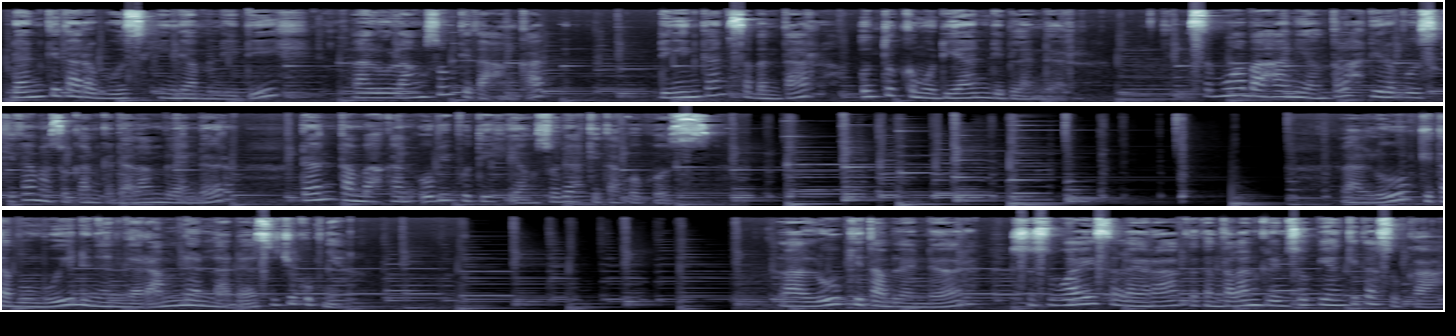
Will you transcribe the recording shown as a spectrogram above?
Dan kita rebus hingga mendidih lalu langsung kita angkat, dinginkan sebentar untuk kemudian di blender. Semua bahan yang telah direbus kita masukkan ke dalam blender dan tambahkan ubi putih yang sudah kita kukus. Lalu kita bumbui dengan garam dan lada secukupnya. Lalu kita blender sesuai selera kekentalan krim sup yang kita suka.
